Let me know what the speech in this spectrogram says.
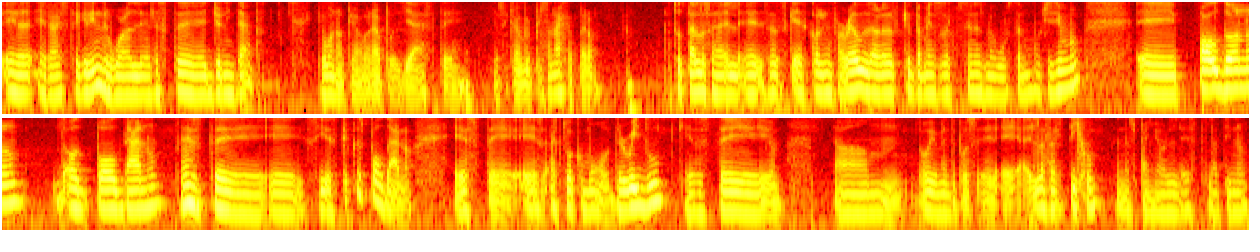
era este Grindelwald, era este Johnny Depp, que bueno, que ahora pues ya este, ya se cambió el personaje, pero Total, o sea, él, es, es Colin Farrell, la verdad es que también sus actuaciones me gustan muchísimo. Eh, Paul Dono, o Paul Dano, este, eh, sí, es, creo que es Paul Dano, este, es, actúa como The Riddle, que es este, um, obviamente, pues, eh, el acertijo en español, este, latino,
